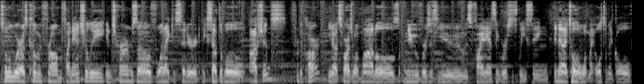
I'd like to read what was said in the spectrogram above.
told him where I was coming from financially in terms of what I considered acceptable options for the car, you know, as far as what models, new versus used, financing versus leasing. And then I told him what my ultimate goal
